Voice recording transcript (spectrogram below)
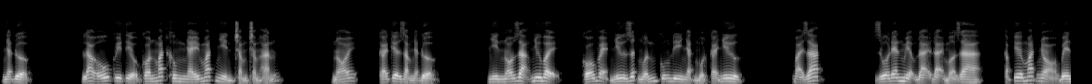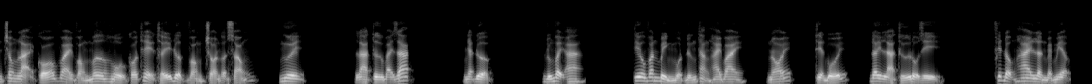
Nhặt được. Lao ấu quy tiểu con mắt không nháy mắt nhìn chằm chằm hắn. Nói, cái kia giảm nhặt được. Nhìn nó dạng như vậy, có vẻ như rất muốn cũng đi nhặt một cái như. Bại giác. Rùa đen miệng đại đại mở ra, cặp kia mắt nhỏ bên trong lại có vài vòng mơ hồ có thể thấy được vòng tròn gợn sóng. Ngươi, là từ bãi rác nhặt được đúng vậy a. Tiêu văn bình một đứng thẳng hai vai, nói, tiền bối, đây là thứ đồ gì? Phiết động hai lần bẹp miệng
